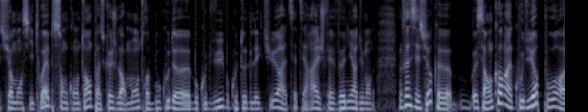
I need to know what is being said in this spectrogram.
sur mon site web sont contents parce que je leur montre beaucoup de, beaucoup de vues, beaucoup de taux de lecture, etc. Et je fais venir du monde. Donc ça c'est sûr que c'est encore un coup dur pour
